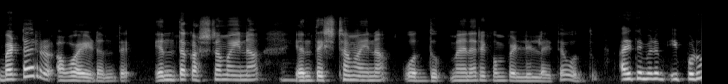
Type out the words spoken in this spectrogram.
బెటర్ అవాయిడ్ అంతే ఎంత కష్టమైనా. ఎంత ఇష్టమైనా వద్దు మేనరికం పెళ్ళిళ్ళు అయితే వద్దు అయితే మేడం ఇప్పుడు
